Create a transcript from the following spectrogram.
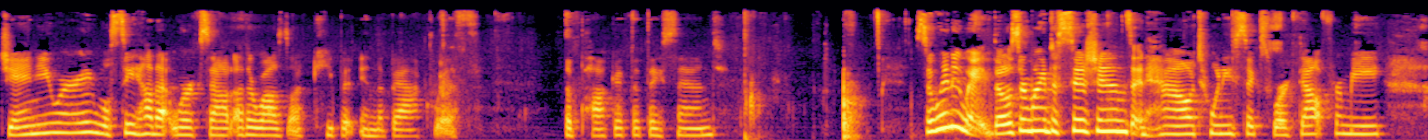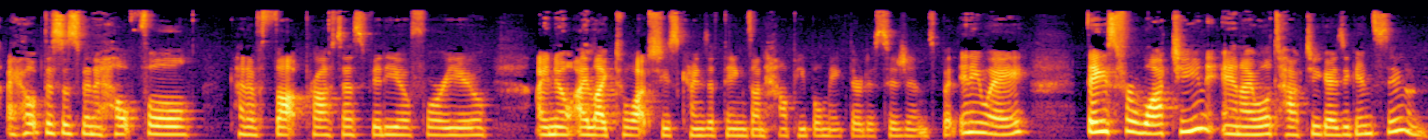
January. We'll see how that works out. Otherwise, I'll keep it in the back with the pocket that they send. So anyway, those are my decisions and how 26 worked out for me. I hope this has been a helpful kind of thought process video for you. I know I like to watch these kinds of things on how people make their decisions. But anyway, thanks for watching and I will talk to you guys again soon.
